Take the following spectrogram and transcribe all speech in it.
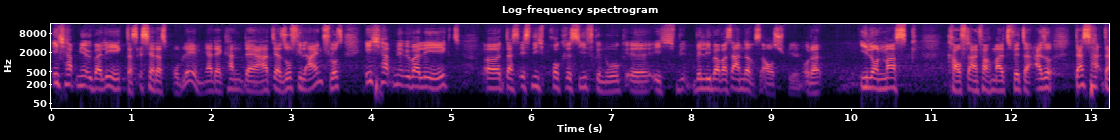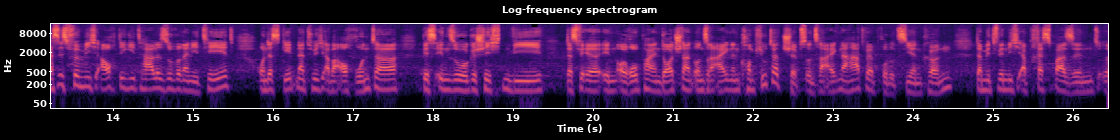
ich habe mir überlegt, das ist ja das Problem, ja, der kann, der hat ja so viel Einfluss. Ich habe mir überlegt, äh, das ist nicht progressiv genug. Äh, ich will lieber was anderes ausspielen oder Elon Musk kauft einfach mal Twitter. Also das, das ist für mich auch digitale Souveränität und das geht natürlich aber auch runter bis in so Geschichten wie, dass wir in Europa, in Deutschland unsere eigenen Computerchips, unsere eigene Hardware produzieren können, damit wir nicht erpressbar sind äh,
